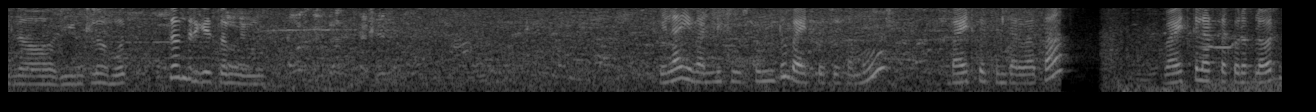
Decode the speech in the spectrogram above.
ఇలా దీంట్లో మొత్తం తిరిగేసాం మేము. ఇలా ఇవన్నీ చూసుకుంటూ బయటకు వచ్చేసాము. బయటకు వచ్చిన తర్వాత వైట్ కలర్ సకోరా ఫ్లవర్స్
